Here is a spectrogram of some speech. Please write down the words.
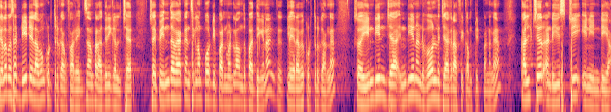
சிலபஸை டீட்டெயிலாகவும் கொடுத்துருக்காங்க. ஃபார் எக்ஸாம்பிள் அக்ரிகல்ச்சர் ஸோ இப்போ இந்த வேகன்சிக்கெலாம் போர் டிபார்ட்மெண்ட்லாம் வந்து பார்த்தீங்கன்னா கிளியராகவே கொடுத்துருக்காங்க. ஸோ இந்தியன் ஜா Indian and world geography complete பண்ணுங்கள் culture and history in India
